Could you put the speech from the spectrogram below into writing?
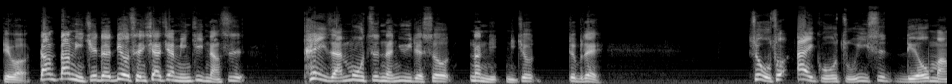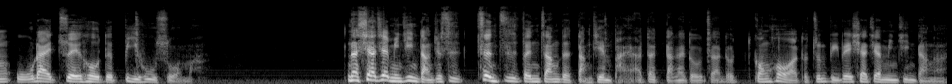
对不？当当你觉得六成下架民进党是沛然莫之能御的时候，那你你就对不对？所以我说，爱国主义是流氓无赖最后的庇护所嘛。那下架民进党就是政治分赃的挡箭牌啊，大大概都在都恭候啊，都准备被下架民进党啊。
